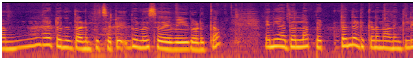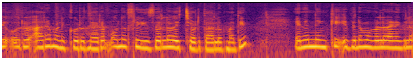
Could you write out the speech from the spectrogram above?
നന്നായിട്ടൊന്ന് തണുപ്പിച്ചിട്ട് ഇതൊന്ന് സേവ് ചെയ്ത് കൊടുക്കാം. ഇനി അതെല്ലാം പെട്ടെന്ന് എടുക്കണമെന്നാണെങ്കിൽ ഒരു അരമണിക്കൂർ നേരം ഒന്ന് ഫ്രീസറിൽ വെച്ച് കൊടുത്താലും മതി. ഇനി നിങ്ങൾക്ക് ഇതിന് മുകളിൽ വേണമെങ്കിൽ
